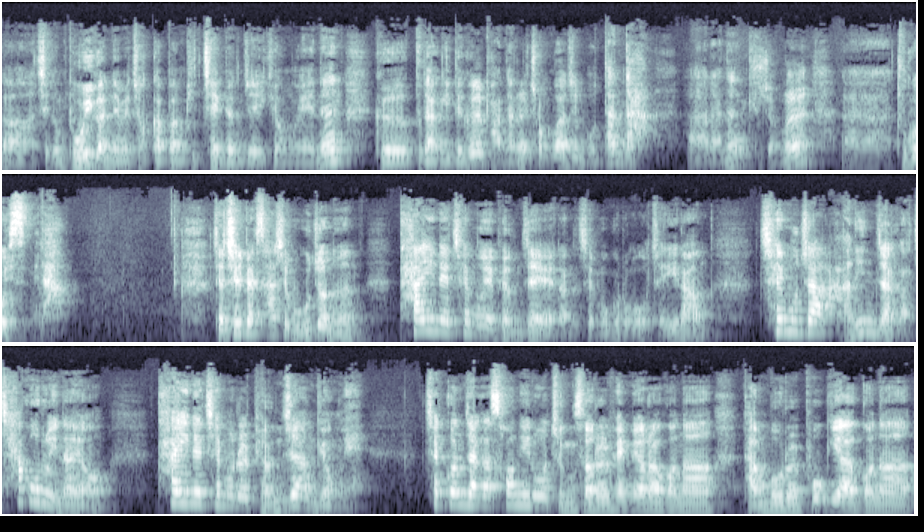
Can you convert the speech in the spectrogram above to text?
어, 지금 도의관념에 적합한 빛의 변제의 경우에는 그 부당이득을 반환을 청구하지 못한다라는 규정을 두고 있습니다. 제745조는 타인의 채무의 변제라는 제목으로 제1항 채무자 아닌 자가 착오로 인하여 타인의 채무를 변제한 경우에 채권자가 선의로 증서를 회멸하거나 담보를 포기하거나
